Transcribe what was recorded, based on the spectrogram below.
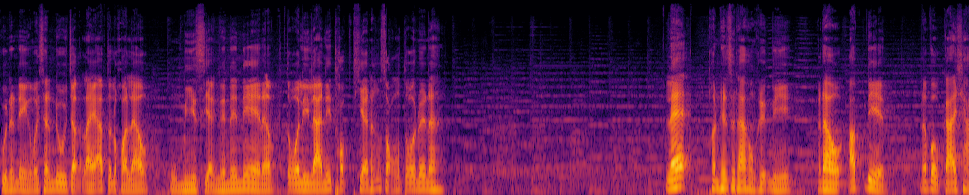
กุนนั่นเองเพราะฉันดูจากไลน์อัพตัวละครแล้วโหมีเสียเงินแน่ๆนะครับตัวรีรันนี่ท็อปเทียร์ทั้ง 2 ตัวด้วยนะ และคอนเทนต์สุดท้ายของคลิปนี้ เราอัปเดตระบบกาชา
